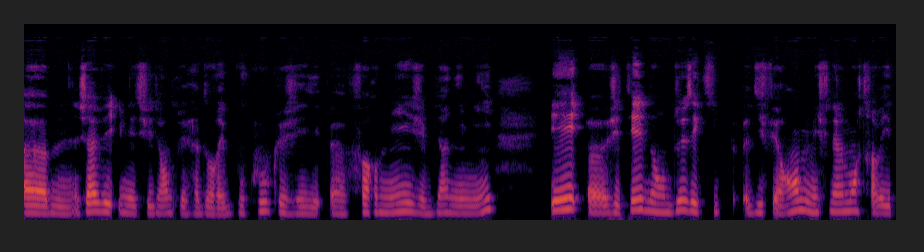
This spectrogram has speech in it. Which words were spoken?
Euh, j'avais une étudiante que j'adorais beaucoup, que j'ai euh, formée, j'ai bien aimée. Et j'étais dans deux équipes différentes, mais finalement, je travaillais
